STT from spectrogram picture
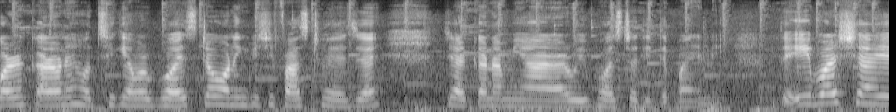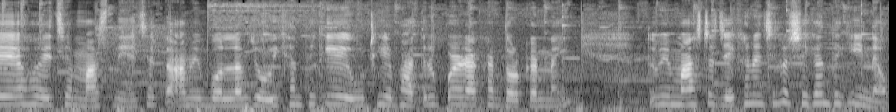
করার কারণে হচ্ছে কি আমার ভয়েসটাও অনেক বেশি ফাস্ট হয়ে যায়, যার কারণে আমি আর ওই ভয়েসটা দিতে পারিনি। তো এবার সে হয়েছে মাছ নিয়েছে, তো আমি বললাম যে ওইখান থেকে উঠিয়ে ভাতের উপরে রাখার দরকার নাই। তুমি মাছটা যেখানে ছিল সেখান থেকেই নাও।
